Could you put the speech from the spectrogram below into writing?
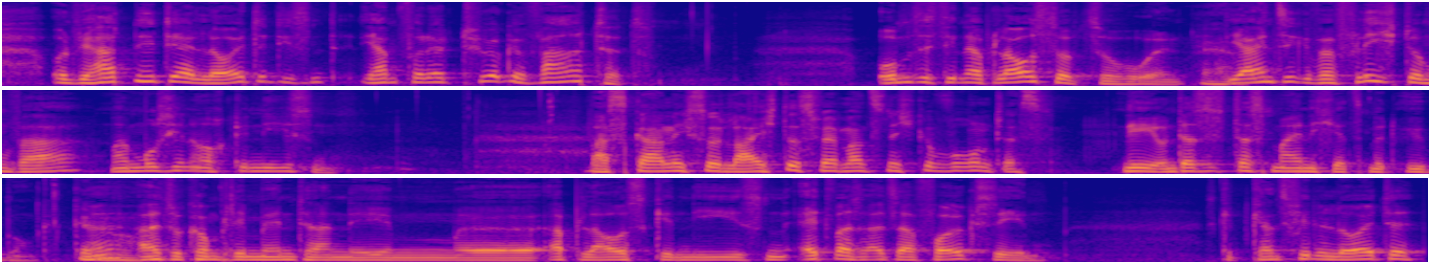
Und wir hatten hinterher Leute, die sind, die haben vor der Tür gewartet, um sich den Applaus so zu holen. Ja. Die einzige Verpflichtung war, man muss ihn auch genießen. Was gar nicht so leicht ist, wenn man es nicht gewohnt ist. Nee, und das ist, das meine ich jetzt mit Übung. Ne? Genau. Ne? Also Komplimente annehmen, äh, Applaus genießen, etwas als Erfolg sehen. Es gibt ganz viele Leute,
